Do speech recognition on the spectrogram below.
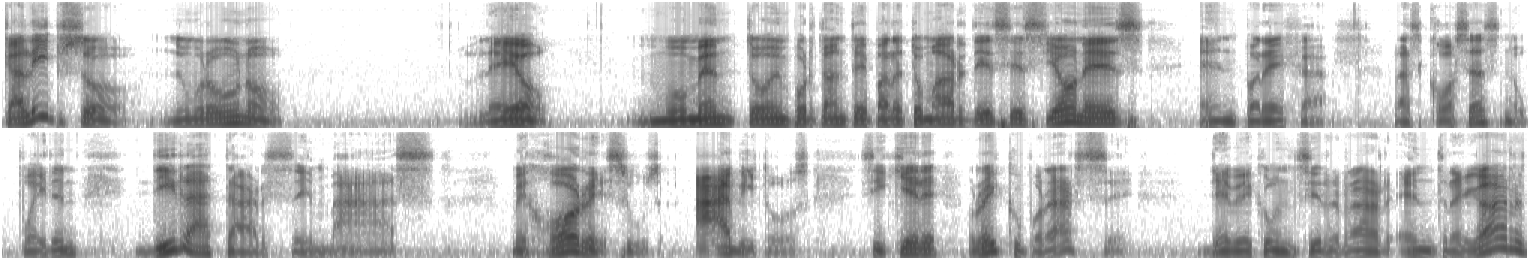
Calipso, número uno. Leo, momento importante para tomar decisiones en pareja. Las cosas no pueden dilatarse más. Mejore sus hábitos si quiere recuperarse. Debe considerar entregar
